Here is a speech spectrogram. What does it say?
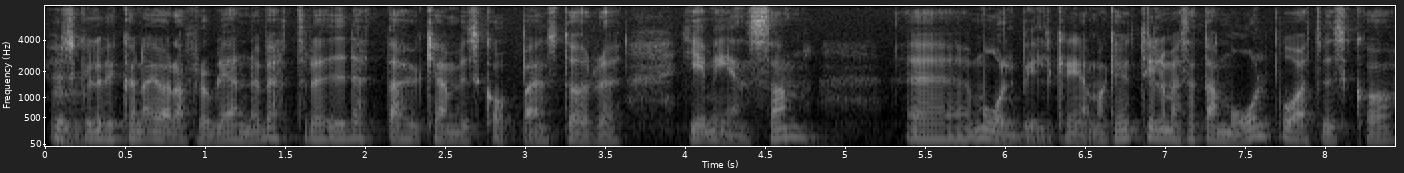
Hur mm. skulle vi kunna göra för att bli ännu bättre i detta? Hur kan vi skapa en större gemensam eh, målbild kring det? Man kan ju till och med sätta mål på att vi ska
